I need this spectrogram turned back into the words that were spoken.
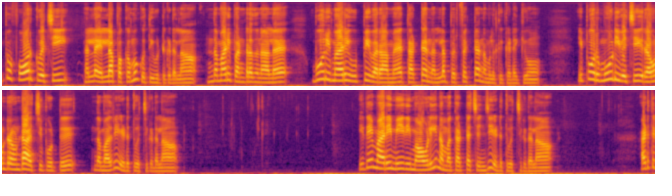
இப்போ ஃபோர்க் வச்சு நல்லா எல்லா பக்கமும் குத்தி விட்டுக்கிடலாம். இந்த மாதிரி பண்ணுறதுனால பூரி மாதிரி உப்பி வராமல் தட்டை நல்லா பெர்ஃபெக்டாக நம்மளுக்கு கிடைக்கும். இப்போ ஒரு மூடி வச்சு ரவுண்ட் ரவுண்டாக அச்சு போட்டு இந்த மாதிரி எடுத்து வச்சுக்கிடலாம். இதே மாதிரி மீதி மாவுலையும் நம்ம தட்டை செஞ்சு எடுத்து வச்சுக்கிடலாம். அடுத்து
